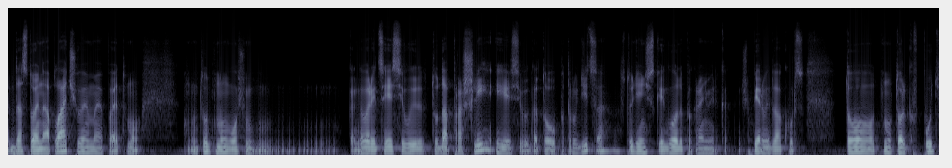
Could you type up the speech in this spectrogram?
достойно оплачиваемая, поэтому тут, ну, в общем, как говорится, если вы туда прошли, и если вы готовы потрудиться студенческие годы, по крайней мере, как первые два курса, то ну, только в путь,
